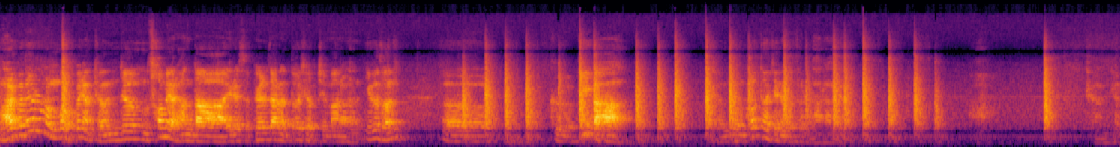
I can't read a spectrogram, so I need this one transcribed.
말 그대로는 뭐 그냥 점점 소멸한다 이래서 별다른 뜻이 없지만은 이것은 어그 기가 흩어지는 것을 말하죠. 점점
